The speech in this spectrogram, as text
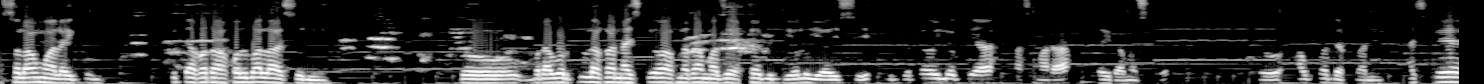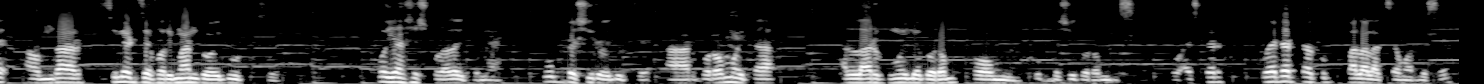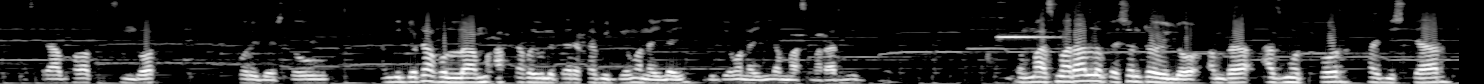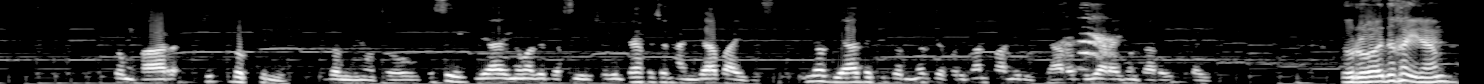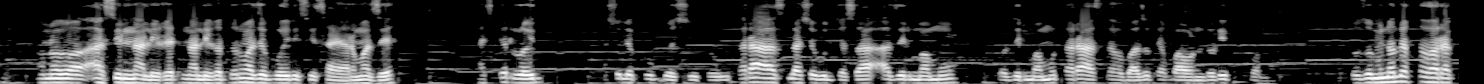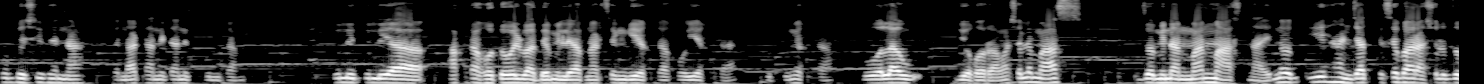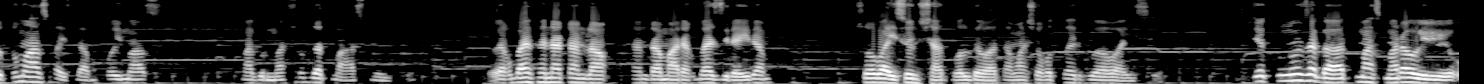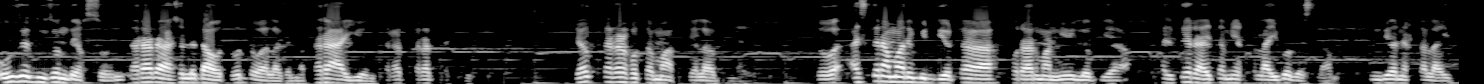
আসসালামু আলাইকুম কিতা করা সকল ভালো আছেননি তো বরাবর কুল্লাখান আজকেও আপনারা মাঝে একটা ভিডিও লইয়া আইছি। ভিডিওটা হইল গিয়া মাছ মারা তাইরাম আজকে। তো আউকা দেখবানি, আজকে আমরা সিলেট যে পরিমাণ রোদ উঠছে, কইয়া শেষ করা যাইতো না। খুব বেশি রোদ উঠছে, আর গরম হইতা আল্লাহর ঘুমাইলে গরম কম, খুব বেশি গরম দিচ্ছে তো আজকের ওয়েদারটা খুব ভালো লাগছে আমার কাছে। আজকের আবহাওয়া খুব সুন্দর পরিবেশ। তো আমি ভিডিওটা করলাম আফটা কই বলে তার একটা ভিডিও বানাইলাই। ভিডিও বানাইলাম মাছ মারার ভিডিও। তো মাছ মারার লোকেশনটা হইল আমরা আজমতপুর ফাইভ স্টার তোমার ঠিক দক্ষিণে জমিন তো গেছি বিয়া ইনো মাঝে দেখছি সেগুলটা পেছন হাঞ্জা পাই গেছি। ইনো বিয়া দেখি জমিনের যে পরিমাণ পানি দিচ্ছে আরও দুই আড়াই ঘণ্টা আরও যাই। তো রয় দেখাইলাম কোনো আছিল নালিঘেট নালিঘেটের মাঝে বই দিছি ছায়ার মাঝে। আজকের রোদ আসলে খুব বেশি তো তারা আসলা সে বলতেছে আজির মামু অজির মামু তারা আসলে হবাজতে বাউন্ডারি বনো। তো জমিনও দেখতে পারা খুব বেশি ফেনা ফেনা টানি টানি তুলতাম। তুলি তুলিয়া একটা হতো হইল বাদে মিলে আপনার চেঙ্গি একটা কই একটা কুতুম একটা ওলাও দিয়ে করাম আসলে মাছ জমিনান মান মাছ নাই। ন এই হাঞ্জাত কেসে বার আসলে যত মাছ পাইছিলাম কই মাছ, মাগুর মাছ, সব জাত মাছ মিলছে। তো একবার ফেনা টানলাম টানলাম আর একবার জিরাইরাম সব আইসন সাত বল দেওয়া আমার শকত পাইর গুয়াও আইছে। যে কোনো জায়গাত মাছ মারা হইলে, ও যে দুজন দেখছেন, তারা আসলে দাওয়াতও দেওয়া লাগে না, তারা আইন তারা তারা থাকি। যাক, তারার কথা মাত লাভ নাই। তো আজকের আমার এই ভিডিওটা করার মানে হইল গিয়া কালকে রাইত আমি একটা লাইভও গেছিলাম ইন্ডিয়ান একটা লাইভ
